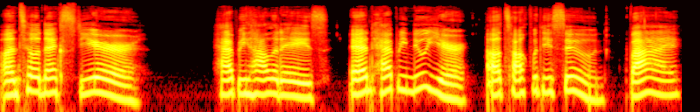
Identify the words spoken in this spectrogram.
Until next year, happy holidays and happy new year. I'll talk with you soon. Bye.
